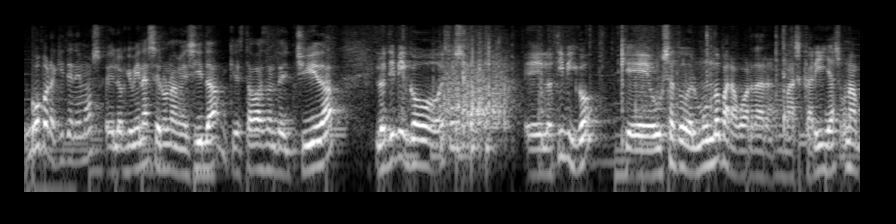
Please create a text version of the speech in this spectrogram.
Luego por aquí tenemos eh, lo que viene a ser una mesita Que está bastante chida. Lo típico, esto es... Eh, lo típico que usa todo el mundo para guardar mascarillas. Una,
